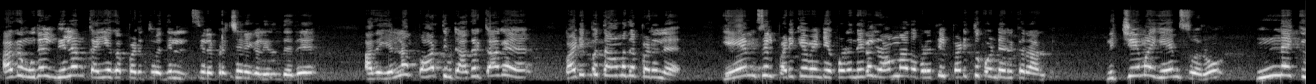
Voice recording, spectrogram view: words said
ஆக முதல் நிலம் கையகப்படுத்துவதில் சில பிரச்சனைகள் இருந்தது. அதையெல்லாம் பார்த்துவிட்டு அதற்காக படிப்பு தாமதப்படல. ஏம்ஸில் படிக்க வேண்டிய குழந்தைகள் ராமநாதபுரத்தில் கொண்டு கொண்டிருக்கிறார்கள். நிச்சயமா ஏம்ஸ் வரும். இன்னைக்கு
